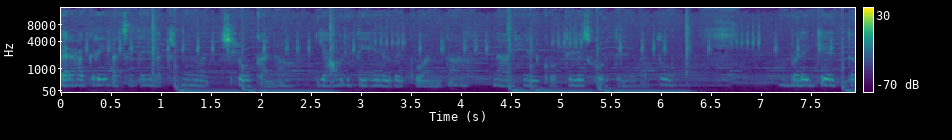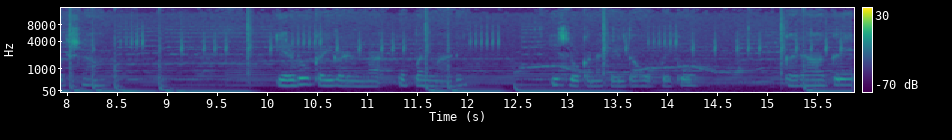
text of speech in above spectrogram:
ಕರಾಗ್ರೆ ವಸತೆ ಲಕ್ಷ್ಮಿ ಮತ್ತು ಶ್ಲೋಕನ ಯಾವ ರೀತಿ ಹೇಳಬೇಕು ಅಂತ ನಾನು ಹೇಳ್ಕೊ ತಿಳಿಸ್ಕೊಡ್ತೀನಿ ಇವತ್ತು ಬೆಳಗ್ಗೆ ಎದ್ದ ತಕ್ಷಣ ಎರಡೂ ಕೈಗಳನ್ನ ಓಪನ್ ಮಾಡಿ ಈ ಶ್ಲೋಕನ ಹೇಳ್ತಾ ಹೋಗಬೇಕು ಕರಾಗ್ರೆ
